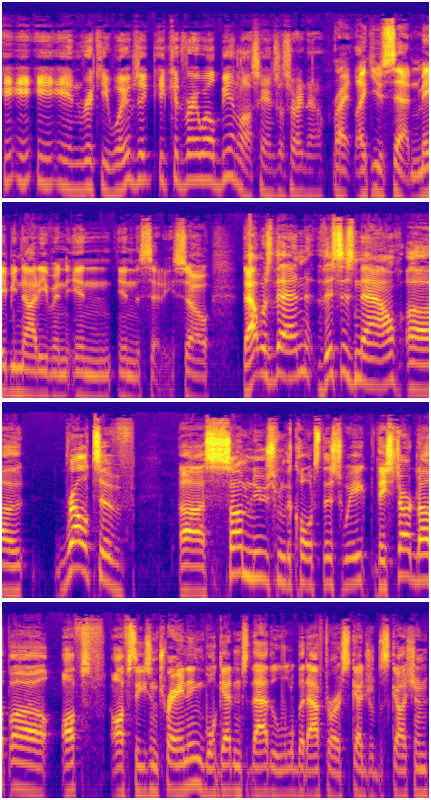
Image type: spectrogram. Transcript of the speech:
and, and Ricky Williams? It, it could very well be in Los Angeles right now. Right, like you said, maybe not even in in the city. So that was then. This is now. Uh, relative. Uh, some news from the Colts this week. They started up uh, off off season training. We'll get into that a little bit after our scheduled discussion.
